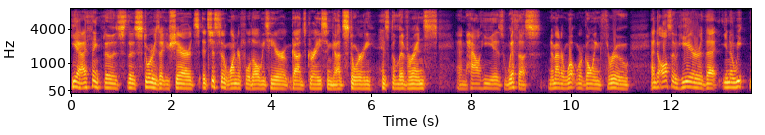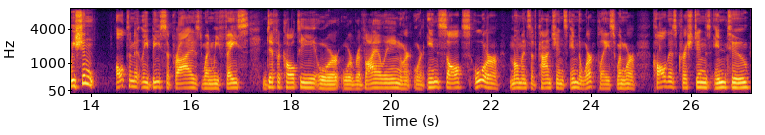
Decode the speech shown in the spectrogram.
Yeah, I think those those stories that you share, it's it's just so wonderful to always hear God's grace and God's story, His deliverance, and how He is with us no matter what we're going through, and to also hear that you know we we shouldn't ultimately be surprised when we face difficulty or or reviling or or insults or moments of conscience in the workplace when we're called as Christians into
